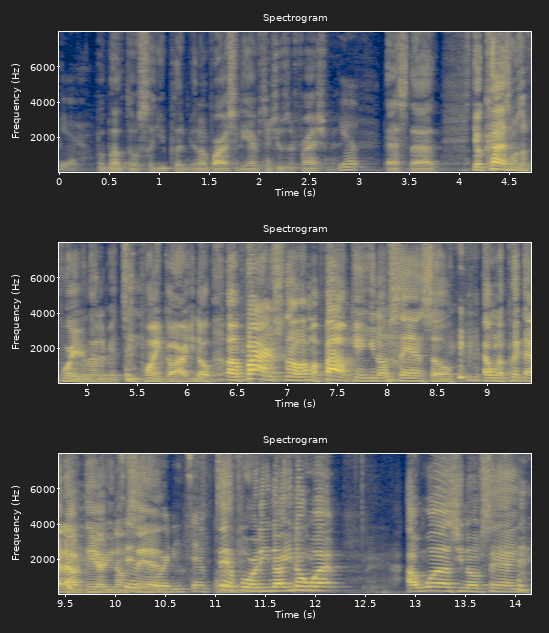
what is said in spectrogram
Yeah. But Buck, though, so you put been on varsity ever since you was a freshman. Yep. That's not. Your cousin was a four-year letterman, two point guard. You know, I'm Firestone. I'm a Falcon. You know what I'm saying? So I want to put that out there. You know what I'm saying? 1040, 1040. 1040. You know, you know what? I was. You know what I'm saying?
